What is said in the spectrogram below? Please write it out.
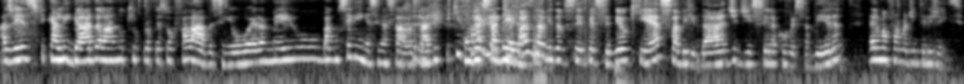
às vezes ficar ligada lá no que o professor falava, assim. Eu era meio bagunceirinha assim na sala, sabe? E que fase, que Conversadeira. fase da vida você percebeu que essa habilidade de ser a conversadeira era uma forma de inteligência?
